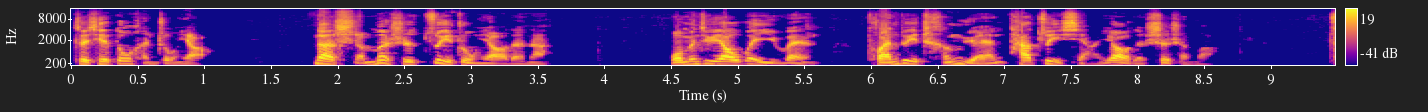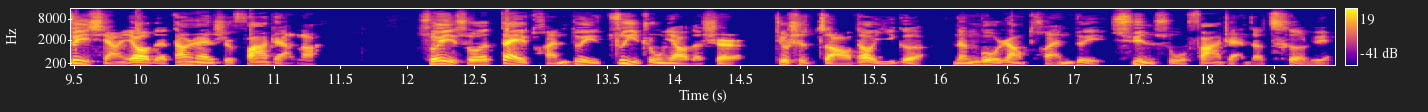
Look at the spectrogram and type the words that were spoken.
这些都很重要。那什么是最重要的呢？我们就要问一问团队成员他最想要的是什么？最想要的当然是发展了。所以说，带团队最重要的事儿。就是找到一个能够让团队迅速发展的策略。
